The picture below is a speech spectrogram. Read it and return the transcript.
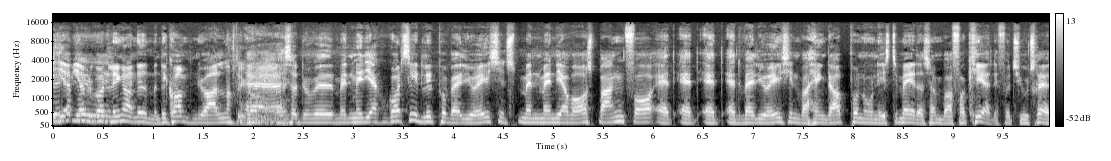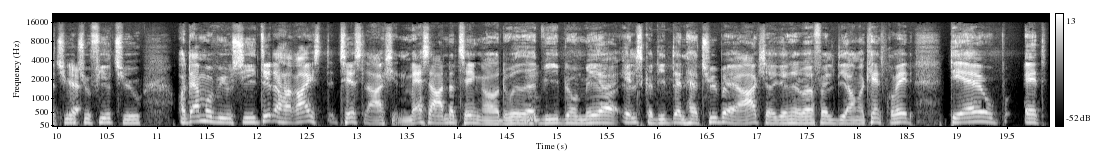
jeg, jeg, jeg vil godt længere ned, men det kom den jo aldrig. Det kom, uh, altså, du ved, men, men jeg kunne godt se det lidt på valuations, men, men jeg var også bange for, at, at, at, at valuation var hængt op på nogle estimater, som var forkerte for 2023 og ja. 2024. Og der må vi jo sige, det der har rejst Tesla-aktien, en masse andre ting, og du ved, mm. at vi er blevet mere elsker de, den her type af aktier igen, i hvert fald de amerikanske private, det er jo, at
